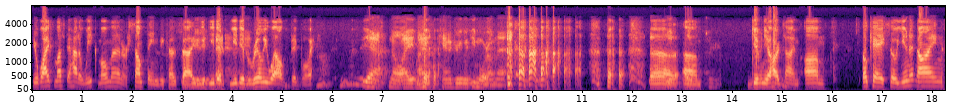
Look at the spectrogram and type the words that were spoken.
your wife must have had a weak moment or something because uh, you, you did you did really well, big boy. Yeah, no, I I can't agree with you more on that. uh, um, giving you a hard time. Um, Okay, so Unit 9,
